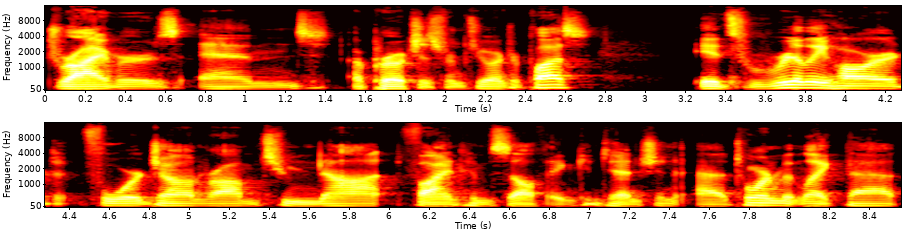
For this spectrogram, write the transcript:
drivers and approaches from 200 plus. It's really hard for Jon Rahm to not find himself in contention at a tournament like that.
